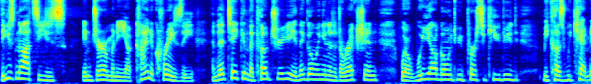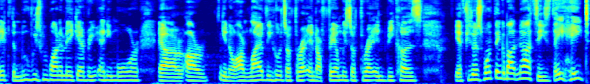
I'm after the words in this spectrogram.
these Nazis in Germany are kind of crazy and they're taking the country and they're going in a direction where we are going to be persecuted because we can't make the movies we want to make every anymore. Our, our you know our livelihoods are threatened, our families are threatened because if there's one thing about Nazis, they hate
